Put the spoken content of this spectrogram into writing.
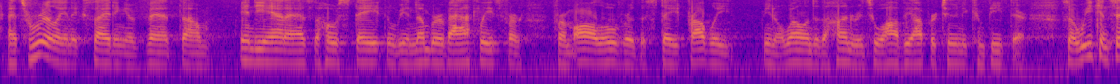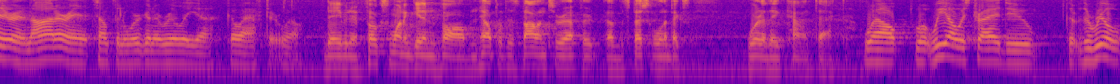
And it's really an exciting event. Um, Indiana, as the host state, there will be a number of athletes from, from all over the state, probably you know, well into the hundreds who will have the opportunity to compete there. So we consider it an honor, and it's something we're going to really uh, go after well. David, if folks want to get involved and help with this volunteer effort of the Special Olympics, where do they contact? Well, what we always try to do, the, the real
